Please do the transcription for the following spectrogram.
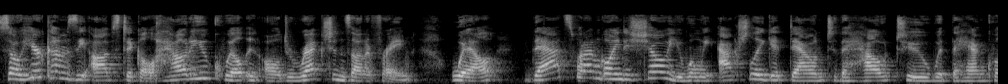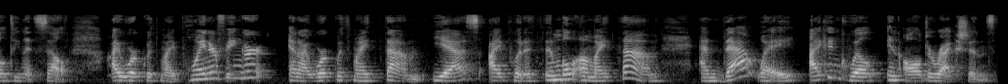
So here comes the obstacle. How do you quilt in all directions on a frame? Well, that's what I'm going to show you when we actually get down to the how-to with the hand quilting itself. I work with my pointer finger and I work with my thumb. Yes, I put a thimble on my thumb and that way I can quilt in all directions.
